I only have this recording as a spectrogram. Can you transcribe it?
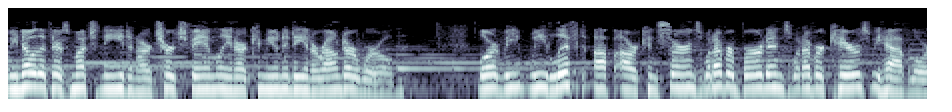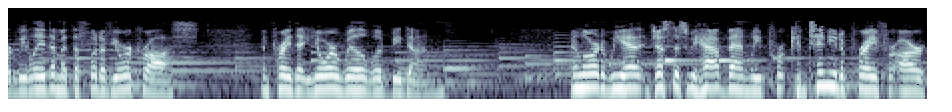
We know that there's much need in our church family, in our community, and around our world. Lord, we, we lift up our concerns, whatever burdens, whatever cares we have, Lord, we lay them at the foot of your cross and pray that your will would be done. And Lord, we uh, just as we have been, we pr- continue to pray for our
